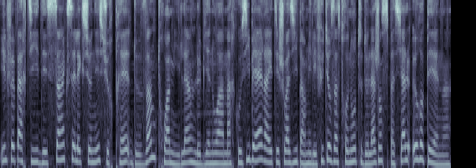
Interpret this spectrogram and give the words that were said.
Il fait partie des cinq sélectionnés sur près de 23 000. Le biennois Marco Ziber a été choisi parmi les futurs astronautes de l'Agence spatiale européenne.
